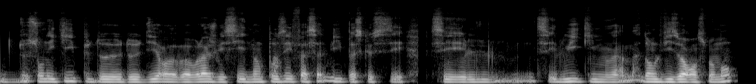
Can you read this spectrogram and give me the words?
de son équipe de, de dire, bah voilà, je vais essayer de m'imposer face à lui parce que c'est lui qui m'a dans le viseur en ce moment?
